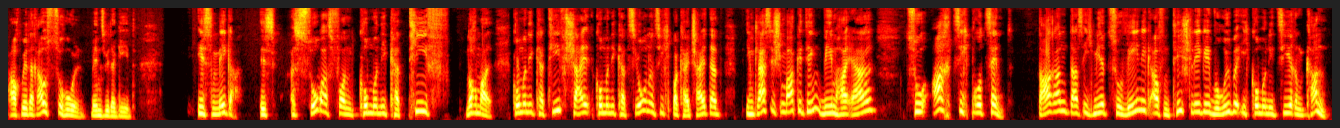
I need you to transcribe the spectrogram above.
auch wieder rauszuholen, wenn es wieder geht, ist mega. Ist sowas von kommunikativ. Nochmal, kommunikativ, Kommunikation und Sichtbarkeit scheitert im klassischen Marketing wie im HR zu 80 Prozent daran, dass ich mir zu wenig auf den Tisch lege, worüber ich kommunizieren kann.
